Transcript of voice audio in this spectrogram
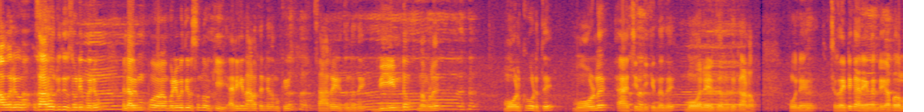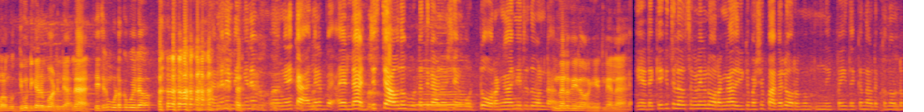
ആ ഒരു സാർ ഒരു ദിവസം കൂടി വരും. എല്ലാവരും ഒഴിവ് ദിവസം നോക്കി. അല്ലെങ്കിൽ നാളെ തന്നെ നമുക്ക് സാറ് എഴുതുന്നത് വീണ്ടും നമ്മൾ മോൾക്ക് കൊടുത്ത് മോൾ ചിന്തിക്കുന്നത് മോനെ എഴുതി നമുക്ക് കാണാം. മോന് ചെറുതായിട്ട് കരയുന്നുണ്ട്. അപ്പൊ നമ്മളെ ബുദ്ധിമുട്ടിക്കാനും പാടില്ല അല്ലേ? ടീച്ചറും കൂടെ പോയില്ലോ? അങ്ങനെയല്ല ഇങ്ങനെ അങ്ങനെ അങ്ങനെ എല്ലാം അഡ്ജസ്റ്റ് ആവുന്ന കൂട്ടത്തിലാണ്. പക്ഷെ ഒട്ടും ഉറങ്ങാഞ്ഞിരുന്നത് കൊണ്ടാണ് ഇന്നലെ തീരെ ഉറങ്ങിയിട്ടില്ല അല്ലേ? ഇടയ്ക്കൊക്കെ ചില ദിവസങ്ങളിൽ ഇങ്ങനെ ഉറങ്ങാതിരിക്കും. പക്ഷെ പകൽ ഉറങ്ങും ഇന്നിപ്പൊ ഇതൊക്കെ നടക്കുന്നതുകൊണ്ട്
